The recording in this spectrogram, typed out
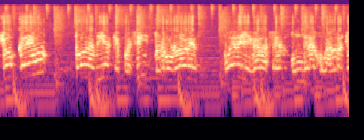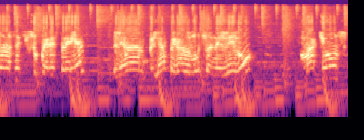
yo creo todavía que pues sí, Trevor Lawrence puede llegar a ser un gran jugador. Yo no sé si superestrellas le han, le han pegado mucho en el ego. Mac Jones,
